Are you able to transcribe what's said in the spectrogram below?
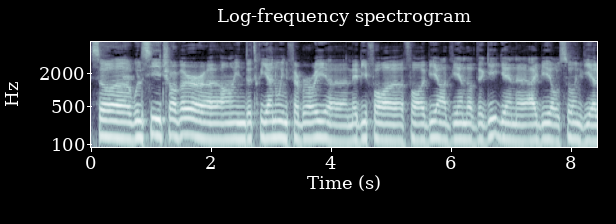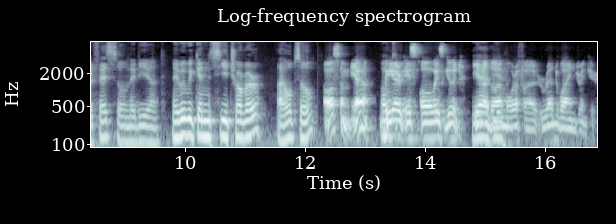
So uh, we'll see each other uh, in the Trianon in February, uh, maybe for uh, for a beer at the end of the gig, and uh, I'll be also in the Hellfest. So maybe uh, maybe we can see each other. I hope so. Awesome. Yeah, okay. beer is always good. Yeah, even though I'm more of a red wine drinker.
